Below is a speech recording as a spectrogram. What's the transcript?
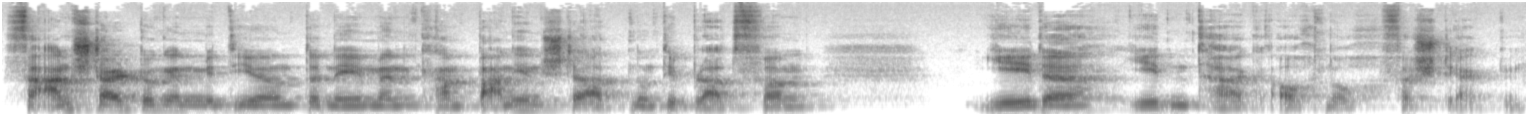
Veranstaltungen mit ihr unternehmen, Kampagnen starten und die Plattform jeder, jeden Tag auch noch verstärken.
